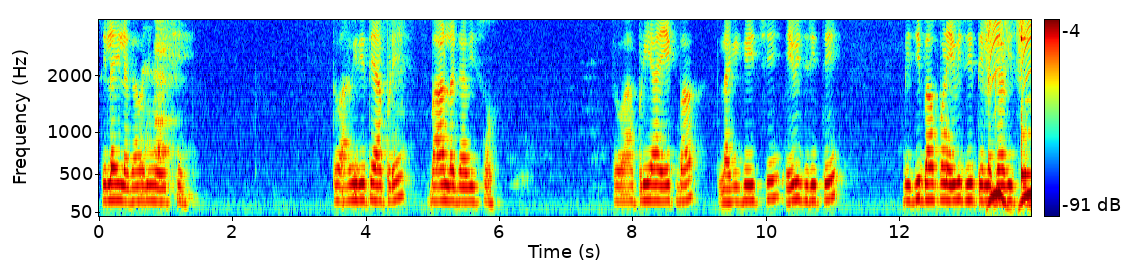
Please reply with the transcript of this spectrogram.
સિલાઈ લગાવવાની હોય છે. તો આવી રીતે આપણે બાં લગાવીશું. તો આપણી આ એક બાં લાગી ગઈ છે. એવી જ રીતે બીજી બાં પણ એવી જ રીતે લગાવીશું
